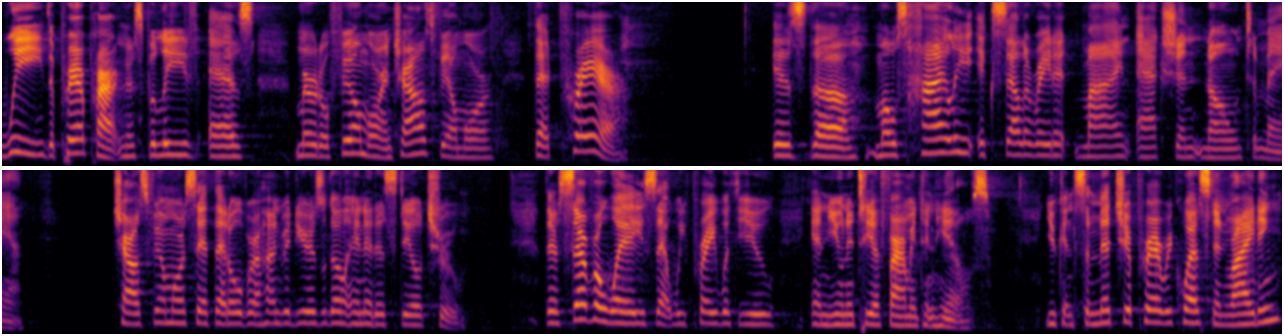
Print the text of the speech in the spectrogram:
We, the prayer partners, believe, as Myrtle Fillmore and Charles Fillmore, that prayer is the most highly accelerated mind action known to man. Charles Fillmore said that over 100 years ago, and it is still true. There are several ways that we pray with you in Unity of Farmington Hills. You can submit your prayer request in writing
